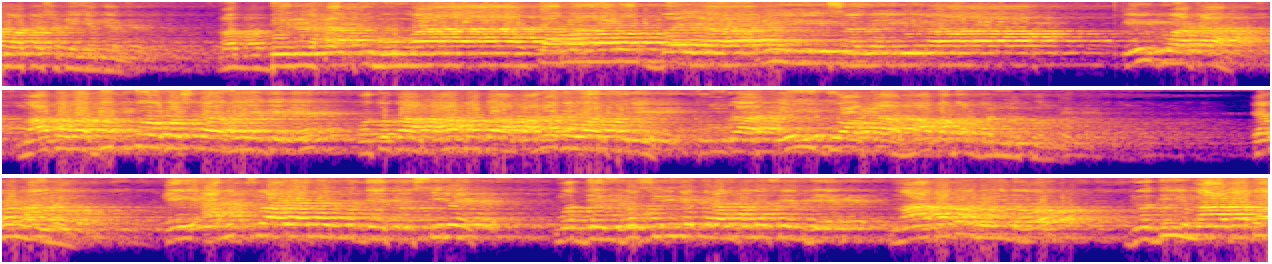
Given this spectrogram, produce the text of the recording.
দোয়াটা শিখাইয়া দেন। এই দোয়াটা মা বাবা বৃদ্ধ অবস্থায় হয়ে গেলে, অথবা মা বাবা মারা যাওয়ার পরে তোমরা এই দোয়াটা মা বাবার জন্য করবে। এখন হইল, এই আলোচ্য আয়াতের মধ্যে তফসিরের মধ্যে মুফসিরিনে বলেছেন যে মা বাবা হইল যদি মা বাবা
